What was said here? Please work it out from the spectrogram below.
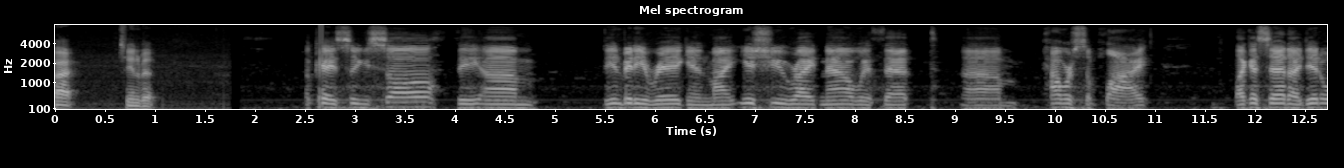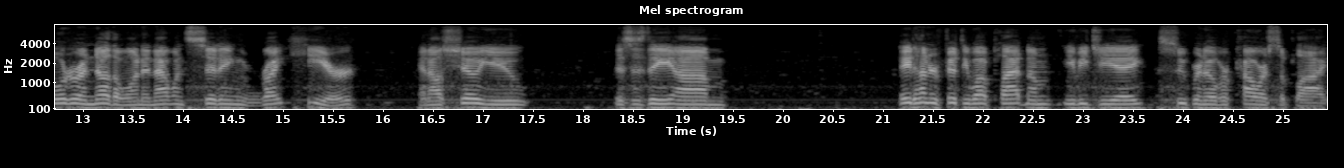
Alright, see you in a bit. Okay, so you saw the um, the NVIDIA rig and my issue right now with that um, power supply. Like I said, I did order another one and that one's sitting right here and I'll show you this is the um, 850 watt platinum EVGA supernova power supply.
